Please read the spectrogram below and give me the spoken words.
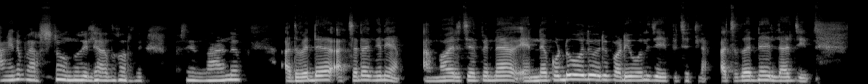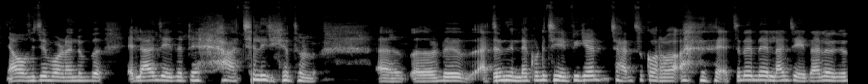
അങ്ങനെ പ്രശ്നമൊന്നുമില്ല എന്ന് പറഞ്ഞു. പക്ഷെ എന്നാലും അത് അച്ഛൻ എങ്ങനെയാ? അമ്മ മരിച്ച പിന്നെ എന്നെ കൊണ്ട് പോലും ഒരു പണി പോലും ചെയ്യിപ്പിച്ചിട്ടില്ല. അച്ഛൻ തന്നെ എല്ലാം ചെയ്യും. ഞാൻ ഓഫീസിൽ പോണതിന് മുമ്പ് എല്ലാം ചെയ്തിട്ടേ അച്ഛനിരിക്കത്തുള്ളൂ. ആഹ് അതുകൊണ്ട് അച്ഛൻ നിന്നെ കൊണ്ട് ചെയ്യിപ്പിക്കാൻ ചാൻസ് കുറവാണ് അച്ഛൻ എന്നെ എല്ലാം ചെയ്താലും ഒരു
